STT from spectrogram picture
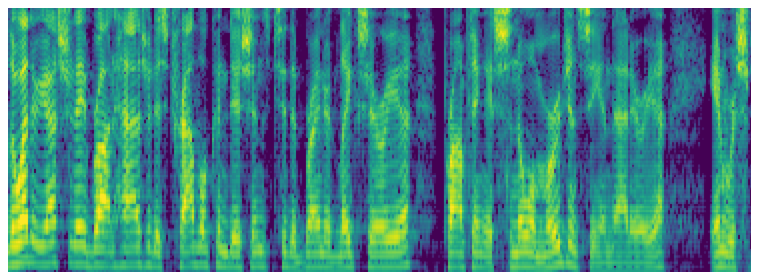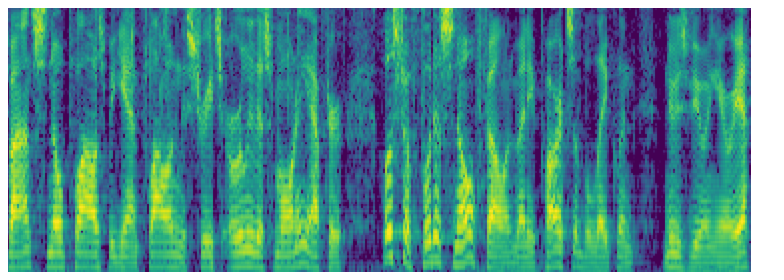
The weather yesterday brought hazardous travel conditions to the Brainerd Lakes area, prompting a snow emergency in that area. In response, snow plows began plowing the streets early this morning after close to a foot of snow fell in many parts of the Lakeland news viewing area.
